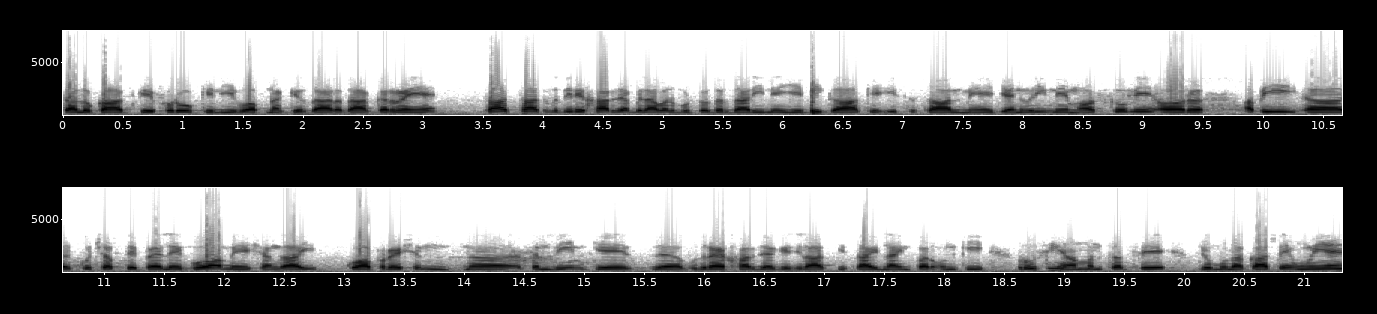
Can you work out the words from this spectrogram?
تعلقات کے فروغ کے لیے وہ اپنا کردار ادا کر رہے ہیں۔ ساتھ ساتھ وزیر خارجہ بلاول بھٹو درداری نے یہ بھی کہا کہ اس سال میں، جنوری میں ماسکو میں اور ابھی کچھ ہفتے پہلے گوا میں شنگھائی کوآپریشن تنظیم کے وزرائے خارجہ کے اجلاس کی سائیڈ لائن پر ان کی روسی ہم منصب سے جو ملاقاتیں ہوئی ہیں،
